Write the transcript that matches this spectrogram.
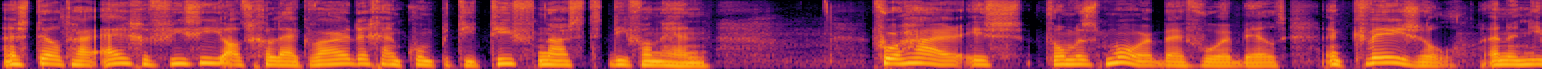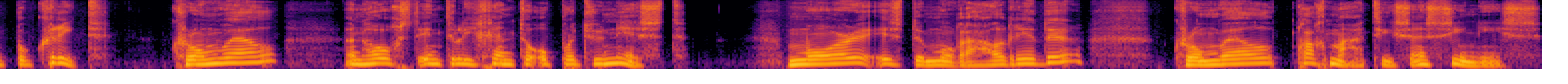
en stelt haar eigen visie als gelijkwaardig en competitief naast die van hen. Voor haar is Thomas More bijvoorbeeld een kwezel en een hypocriet. Cromwell een hoogst intelligente opportunist. More is de moraalridder, Cromwell pragmatisch en cynisch.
